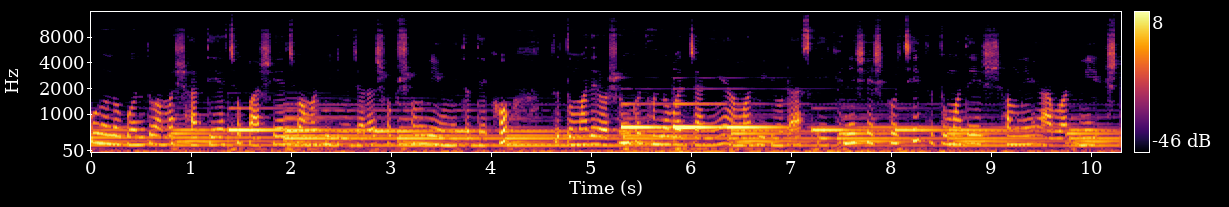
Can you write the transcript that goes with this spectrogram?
পুরনো বন্ধু, আমার সাথে আছো, পাশে আছো, আমার ভিডিও যারা সবসময় নিয়মিত দেখো, তো তোমাদের অসংখ্য ধন্যবাদ জানিয়ে আমার ভিডিওটা আজকে এখানে শেষ করছি। তো তোমাদের সামনে আবার নেক্সট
